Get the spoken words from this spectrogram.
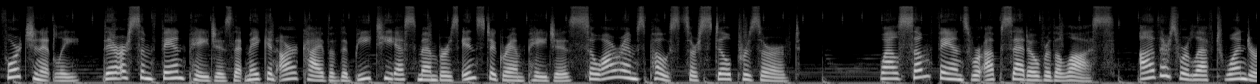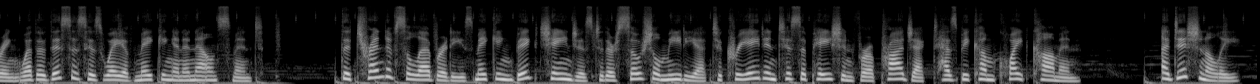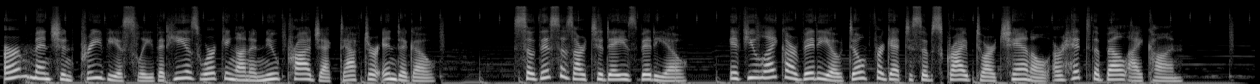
Fortunately, there are some fan pages that make an archive of the BTS members' Instagram pages so RM's posts are still preserved. While some fans were upset over the loss, others were left wondering whether this is his way of making an announcement. The trend of celebrities making big changes to their social media to create anticipation for a project has become quite common. Additionally, ERM mentioned previously that he is working on a new project after Indigo. So this is our today's video. If you like our video don't forget to subscribe to our channel or hit the bell icon.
